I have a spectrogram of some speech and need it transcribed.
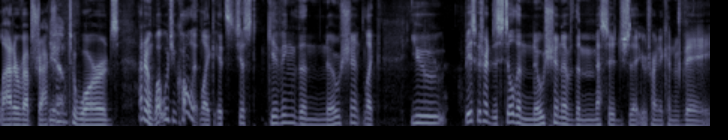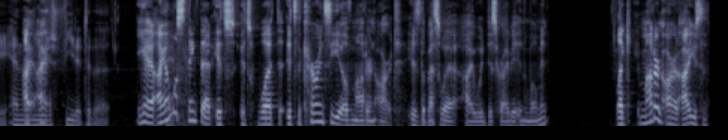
ladder of abstraction Yeah. towards I don't know what would you call it? Like it's just giving the notion like you basically try to distill the notion of the message that you're trying to convey, and then I- you I- just feed it to the. Yeah, I almost think that it's it's what it's the currency of modern art is the best way I would describe it in the moment. Like modern art, I used to,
